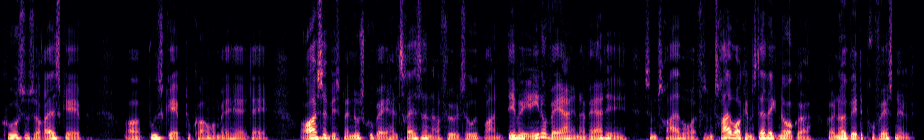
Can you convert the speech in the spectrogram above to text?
kursus og redskab og budskab, du kommer med her i dag. Også hvis man nu skulle være i 50'erne og føle sig udbrændt. Det vil endnu værre, end at være det som 30-årig. For som 30-årig kan man stadigvæk nå at gøre, gøre noget ved det professionelt.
